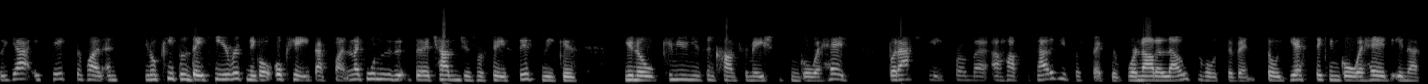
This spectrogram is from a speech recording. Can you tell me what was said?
So yeah, it takes a while. And you know, people they hear it and they go, okay, that's fine. Like one of the, the challenges we're faced this week is, you know, communions and confirmations can go ahead, but actually, from a, a, hospitality perspective, we're not allowed to host events. So yes, they can go ahead in a,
